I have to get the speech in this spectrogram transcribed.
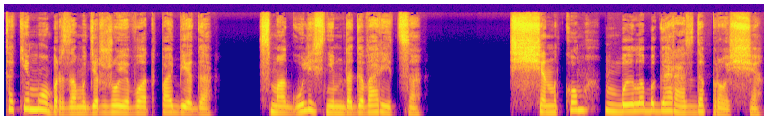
Каким образом удержу его от побега? Смогу ли с ним договориться? С щенком было бы гораздо проще.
